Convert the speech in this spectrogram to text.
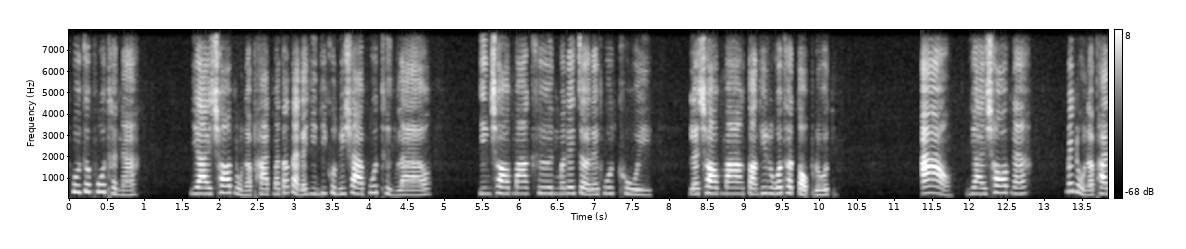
พูดก็พูดเถอะนะ ยายชอบหนูนภัสมาตั้งแต่ได้ยินที่คุณวิชาพูดถึงแล้ว ยิ่งชอบมากขึ้นเมื่อได้เจอได้พูดคุย และชอบมากตอนที่รู้ว่าเธอตบรุธ อ้าว ยายชอบนะ แม่หนูนภัส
